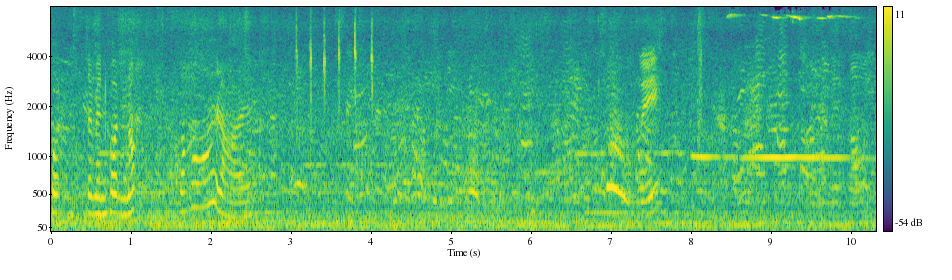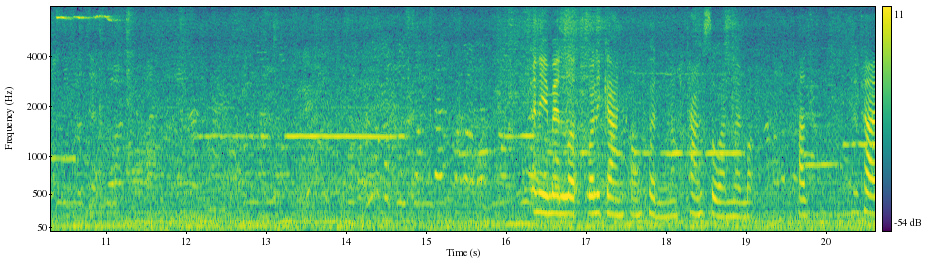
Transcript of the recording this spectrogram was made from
คนจะเป็นคนเนาะร้อยหลายอันนี้เป็นรถบริการของเพิ่นเนาะทางสวนเหมันบอก ถ้าคล้าย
